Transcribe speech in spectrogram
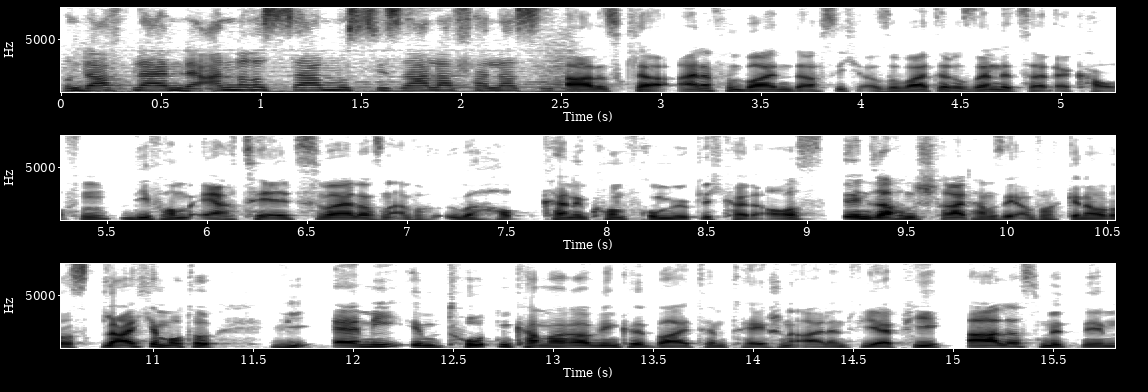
und darf bleiben. Der andere Star muss die Sala verlassen. Alles klar, einer von beiden darf sich also weitere Sendezeit erkaufen. Die vom RTL 2 lassen einfach überhaupt keine Konfro-Möglichkeit aus. In Sachen Streit haben sie einfach genau das gleiche Motto wie Emmy im toten Kamerawinkel bei Temptation Island VIP. Alles mitnehmen,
